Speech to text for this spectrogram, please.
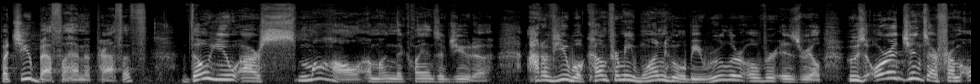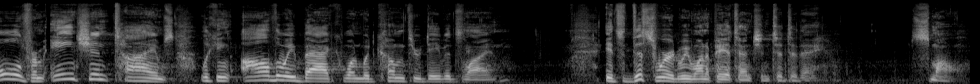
But you, Bethlehem Ephrathah, though you are small among the clans of Judah, out of you will come for me one who will be ruler over Israel, whose origins are from old, from ancient times, looking all the way back, one would come through David's line. It's this word we want to pay attention to today small.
